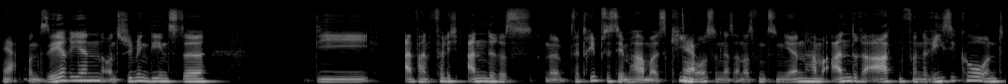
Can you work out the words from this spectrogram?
Ja. Und Serien und Streamingdienste, die einfach ein völlig anderes ne, Vertriebssystem haben als Kinos und ganz anders funktionieren, haben andere Arten von Risiko und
